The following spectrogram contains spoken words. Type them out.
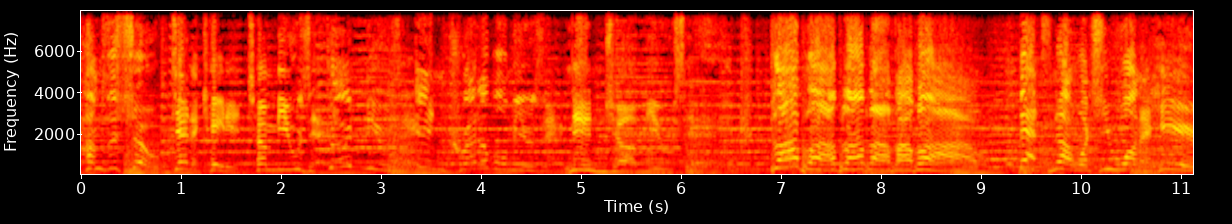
comes a show dedicated to music. Good music. Incredible music. Ninja music. Blah, blah, blah, blah, blah, blah. That's not what you want to hear.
